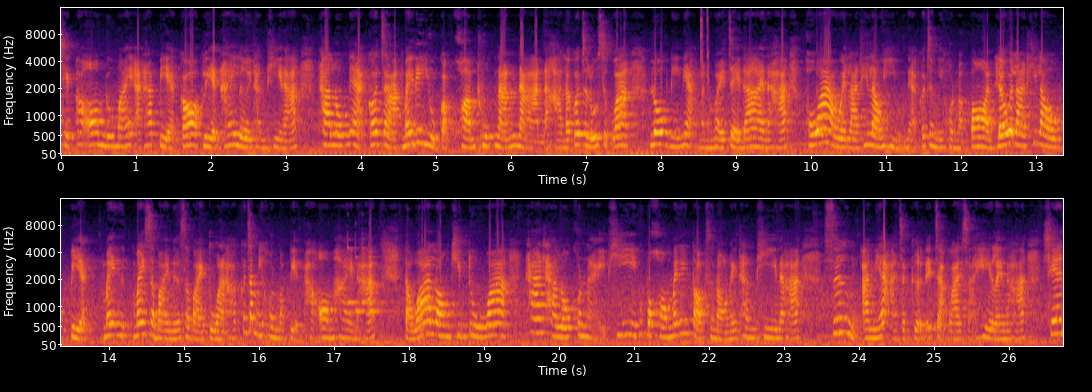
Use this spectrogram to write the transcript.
เช็คผ้าอ้อมดูไหมอะถ้าเปียกก็เปลี่ยนให้เลยทันทีนะ ทารกเนี่ยก็จะไม่ได้อยู่กับความทุกข์นั้นนานนะคะ แล้วก็จะรู้สึกว่าโลกนี้เนี่ยมันไว้ใจได้นะคะ เพราะว่าเวลาที่เราหิวเนี่ยก็จะมีคนมาป้อน แล้วเวลาที่เราเปียกไม่ไม่สบายเนื้อสบายตัวนะคะ ก็จะมีคนมาเปลี่ยนผ้าอ้อมให้นะคะ แต่ว่าลองคิดดูว่าถ้าทารกคนไหนที่ผู้ปกครองไม่ได้ตอบสนองในทันทีนะคะซึ่งอันนี้อาจจะเกิดได้จากหลายสาเหตุเลยนะคะ เช่น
